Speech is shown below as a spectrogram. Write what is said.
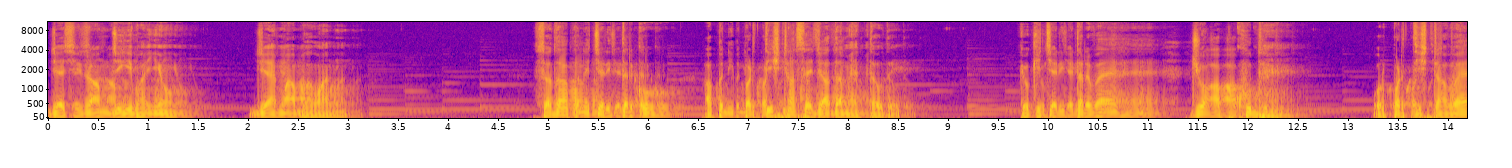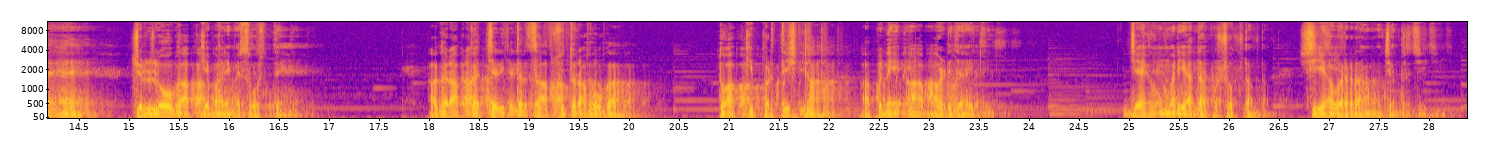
जय श्री राम जी की भाइयों, जय माँ भवानी। सदा अपने चरित्र को अपनी प्रतिष्ठा से ज़्यादा महत्व दे, क्योंकि चरित्र वह है जो आप खुद हैं और प्रतिष्ठा वह है जो लोग आपके बारे में सोचते हैं। अगर आपका चरित्र साफ़ सुथरा होगा तो आपकी प्रतिष्ठा अपने आप बढ़ जाएगी। जय हो मर्यादा पुरुषोत्तम, शियावर रामचंद्र जी की।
